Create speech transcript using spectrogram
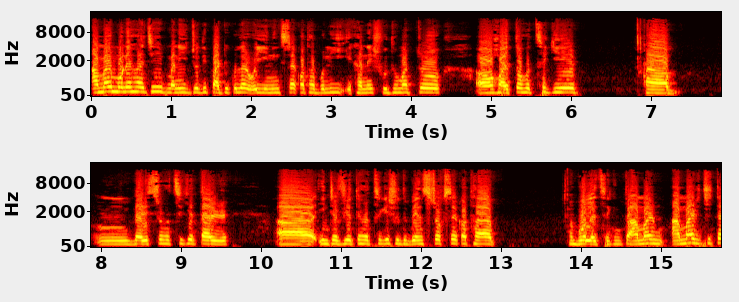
আমার মনে হয় যে মানে যদি পার্টিকুলার ওই ইনিংসটার কথা বলি এখানে শুধুমাত্র আহ, হয়তো হচ্ছে গিয়ে ব্যারিস্টার হচ্ছে গিয়ে তার ইন্টারভিউতে হচ্ছে গিয়ে শুধু বেন স্টোকস এর কথা বলেছে। কিন্তু আমার আমার যেটা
